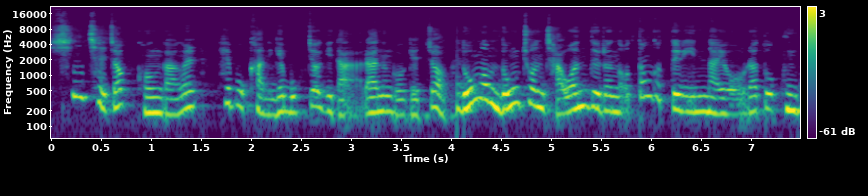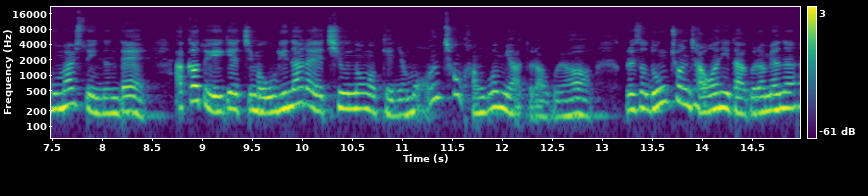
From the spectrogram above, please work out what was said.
신체적 건강을 회복하는 게 목적이다라는 거겠죠. 농업, 농촌 자원들은 어떤 것들이 있나요? 라도 궁금할 수 있는데 아까도 얘기했지만 우리나라의 치유농업 개념은 엄청 광범위하더라고요. 그래서 농촌 자원이다 그러면은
